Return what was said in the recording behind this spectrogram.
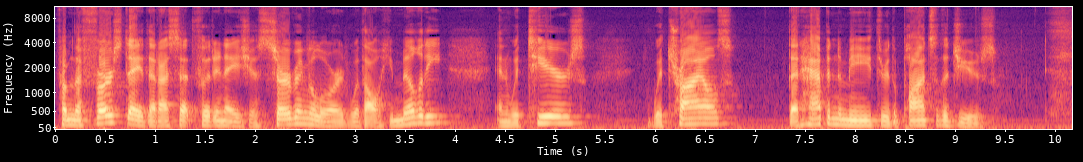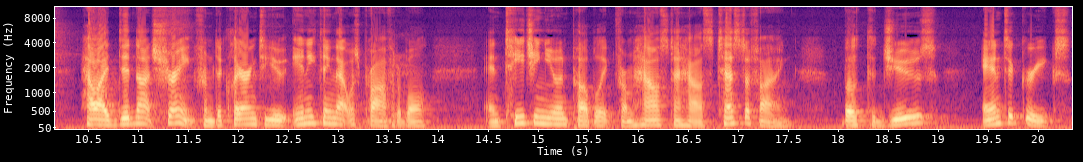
from the first day that I set foot in Asia, serving the Lord with all humility and with tears, with trials that happened to me through the plots of the Jews how I did not shrink from declaring to you anything that was profitable and teaching you in public from house to house, testifying both to Jews and to Greeks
